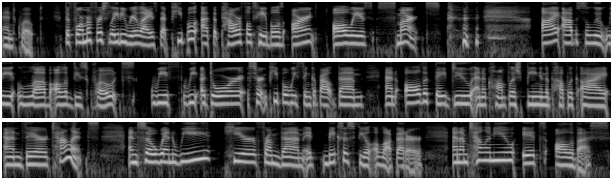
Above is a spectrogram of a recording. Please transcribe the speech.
End quote. The former First Lady realized that people at the powerful tables aren't always smart. I absolutely love all of these quotes. We we adore certain people, we think about them and all that they do and accomplish being in the public eye and their talents. And so when we hear from them, it makes us feel a lot better. And I'm telling you, it's all of us.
